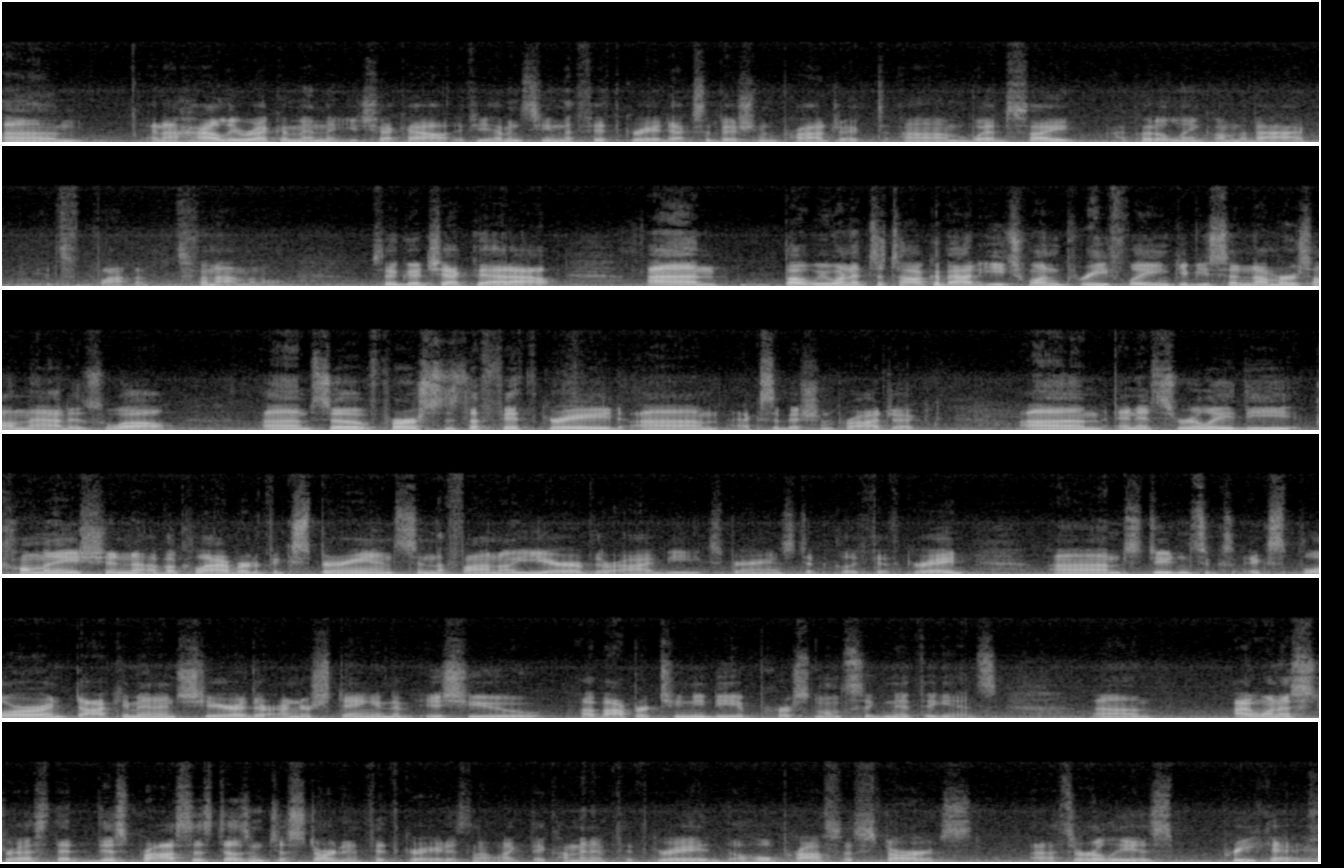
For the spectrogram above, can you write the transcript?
Um, and I highly recommend that you check out if you haven't seen the fifth grade exhibition project um, website. I put a link on the back. It's it's phenomenal. So go check that out. Um, but we wanted to talk about each one briefly and give you some numbers on that as well. Um, so first is the fifth grade um, exhibition project. Um, and it's really the culmination of a collaborative experience in the final year of their IB experience, typically fifth grade. Um, students ex- explore and document and share their understanding of issue of opportunity of personal significance. Um, I want to stress that this process doesn't just start in fifth grade. It's not like they come in in fifth grade. The whole process starts as early as pre-K.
